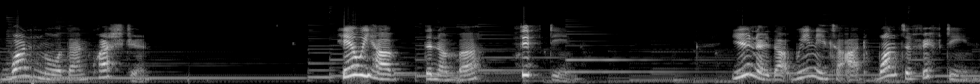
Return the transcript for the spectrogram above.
1 more than question. Here we have the number 15 you know that we need to add 1 to 15.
